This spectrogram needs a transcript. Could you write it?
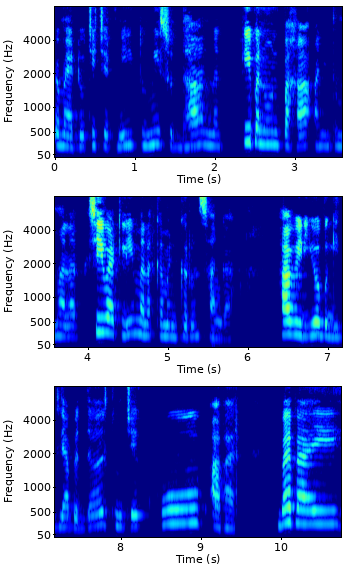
टोमॅटोची चटणी तुम्ही सुद्धा नक्की बनवून पहा आणि तुम्हाला कशी वाटली मला कमेंट करून सांगा. हा व्हिडिओ बघितल्याबद्दल तुमचे खूप आभार. बाय बाय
